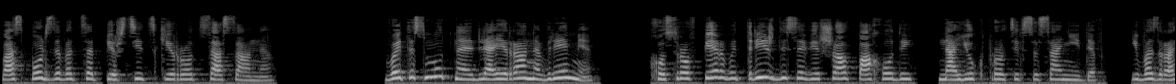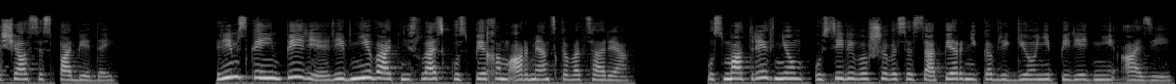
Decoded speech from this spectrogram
воспользоваться персидский род Сасана. В это смутное для Ирана время Хосров I трижды совершал походы на юг против сасанидов и возвращался с победой. Римская империя ревниво отнеслась к успехам армянского царя, усмотрев в нем усиливавшегося соперника в регионе Передней Азии.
